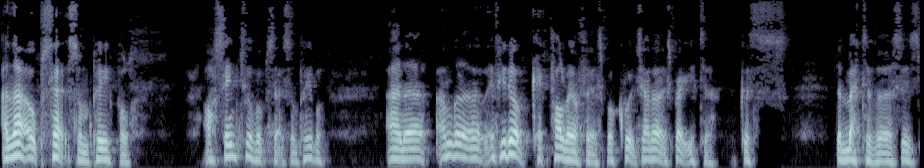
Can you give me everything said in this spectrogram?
And that upset some people. I seem to have upset some people. And uh, I'm going to, if you don't follow me on Facebook, which I don't expect you to, because the metaverse is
